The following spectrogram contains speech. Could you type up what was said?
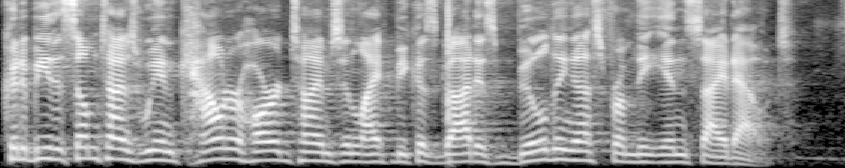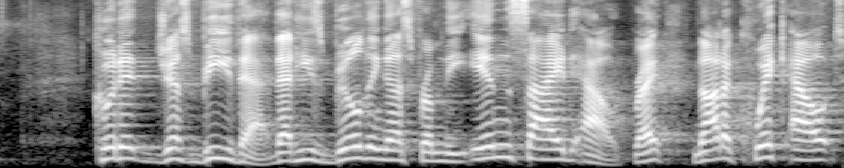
Could it be that sometimes we encounter hard times in life because God is building us from the inside out? Could it just be that? That He's building us from the inside out, right? Not a quick out,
